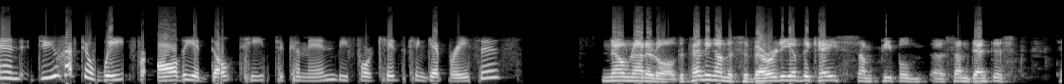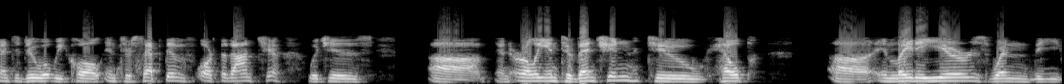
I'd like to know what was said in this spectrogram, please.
And do you have to wait for all the adult teeth to come in before kids can get braces? No, not at all. Depending on the severity of the case, some people, uh, some dentists tend to do what we call interceptive orthodontia, which is uh, an early intervention to help uh, in later years when the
